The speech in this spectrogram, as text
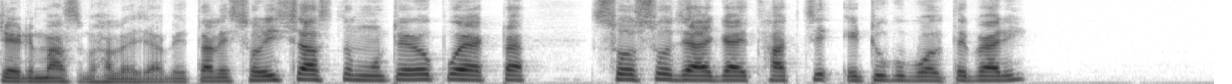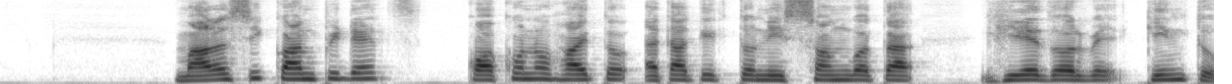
দেড় মাস ভালো যাবে। তাহলে শরীর স্বাস্থ্য মোটের ওপর একটা শোষ জায়গায় থাকছে, এটুকু বলতে পারি। মানসিক কনফিডেন্স কখনো হয়তো একাকিত্ব, নিঃসঙ্গতা ঘিরে ধরবে, কিন্তু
